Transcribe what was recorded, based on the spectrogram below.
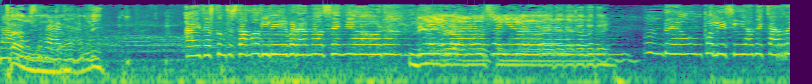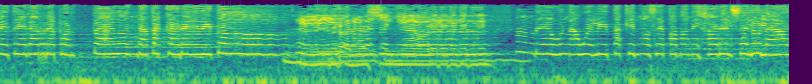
Tan linda, linda. Ay, les contestamos, líbranos, señora. Líbranos, Señor. De un policía de carretera reportado en data crédito. Líbranos, Señor. De una abuelita que no sepa manejar el celular.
